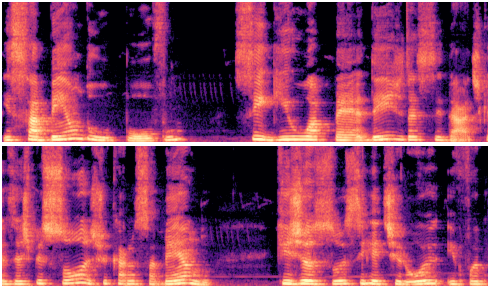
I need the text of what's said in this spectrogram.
E sabendo o povo, seguiu a pé desde a cidade. Quer dizer, as pessoas ficaram sabendo que Jesus se retirou e foi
